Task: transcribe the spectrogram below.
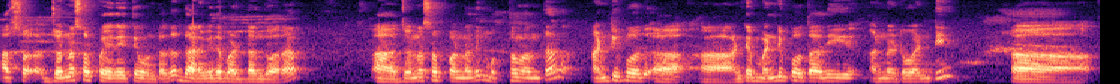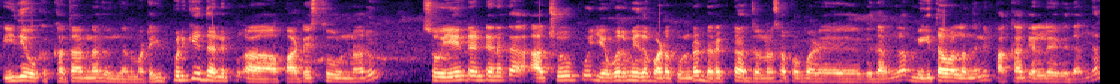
ఆ సొ- జొన్న సొప్ప ఏదైతే ఉంటుందో దాని మీద పడడం ద్వారా ఆ జొన్న సొప్ప అన్నది మొత్తం అంతా అంటిపో అంటే మండిపోతుంది అన్నటువంటి ఇది ఒక కథ అన్నది ఉందన్నమాట. ఇప్పటికీ దాన్ని పాటిస్తూ ఉన్నారు. సో ఏంటంటే కనుక ఆ చూపు ఎవరి మీద పడకుండా డైరెక్ట్ ఆ జొన్న పడే విధంగా మిగతా వాళ్ళందరినీ పక్కాకి వెళ్ళే విధంగా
